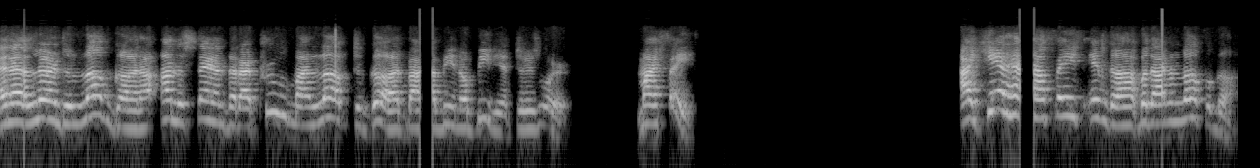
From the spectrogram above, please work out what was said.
And I learn to love God, I understand that I prove my love to God by being obedient to his word. My faith. I can't have faith in God without having love for God.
